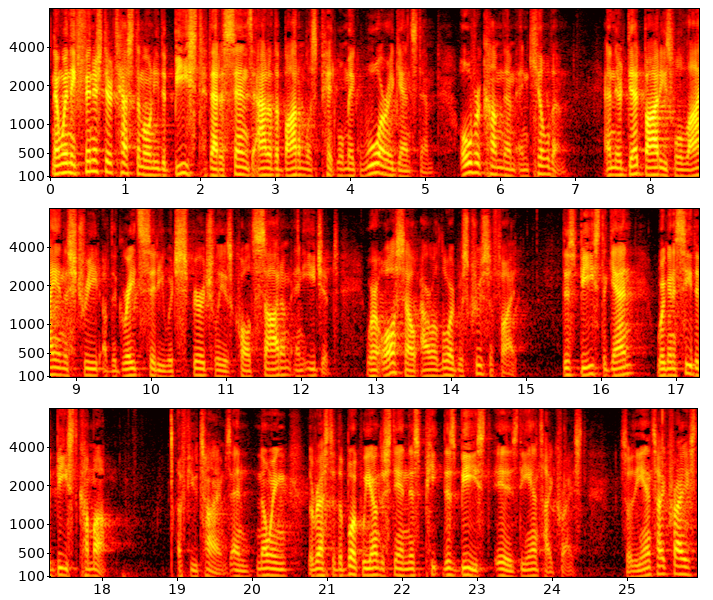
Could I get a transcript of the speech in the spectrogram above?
Now, when they finish their testimony, the beast that ascends out of the bottomless pit will make war against them, overcome them, and kill them. And their dead bodies will lie in the street of the great city, which spiritually is called Sodom and Egypt, where also our Lord was crucified. This beast, again, we're going to see the beast come up a few times. And knowing the rest of the book, we understand this, this beast is the Antichrist. So the Antichrist,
